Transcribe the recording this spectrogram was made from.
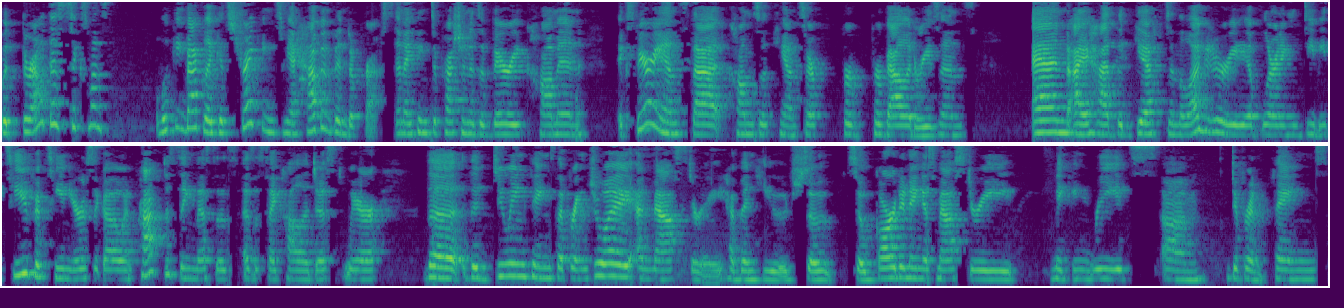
but throughout this six months, looking back, like it's striking to me, I haven't been depressed, and I think depression is a very common experience that comes with cancer for for valid reasons. And I had the gift and the luxury of learning DBT 15 years ago and practicing this as, as a psychologist, where the the doing things that bring joy and mastery have been huge. So so gardening is mastery, making wreaths, um, different things.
